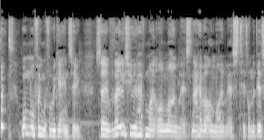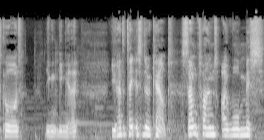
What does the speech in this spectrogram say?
One more thing before we get into. So for those who have my online list, and I have an online list, it's on the Discord, you can, you can get it. You had to take this into account. Sometimes I will miss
